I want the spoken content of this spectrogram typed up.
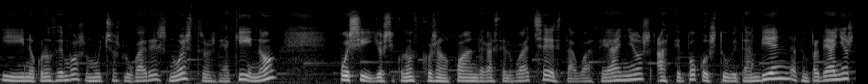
y no conocemos muchos lugares nuestros de aquí, ¿no? Pues sí, yo sí conozco San Juan de Castelguache, he estado hace años, hace poco estuve también, hace un par de años,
